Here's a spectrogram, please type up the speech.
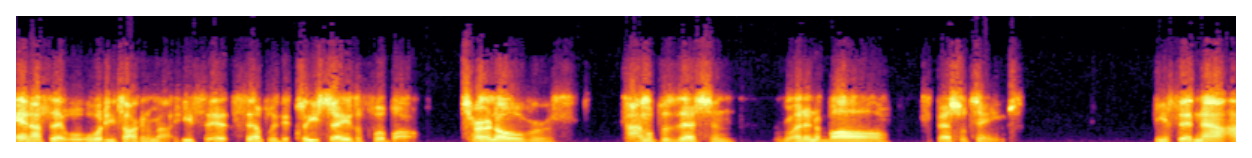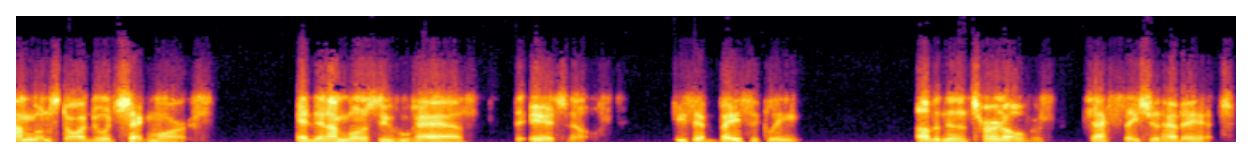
And I said, Well, what are you talking about? He said, Simply, the cliches of football turnovers, time of possession, running the ball, special teams. He said, now I'm going to start doing check marks and then I'm going to see who has the edge now. He said, basically, other than the turnovers, Jackson State should have the edge.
